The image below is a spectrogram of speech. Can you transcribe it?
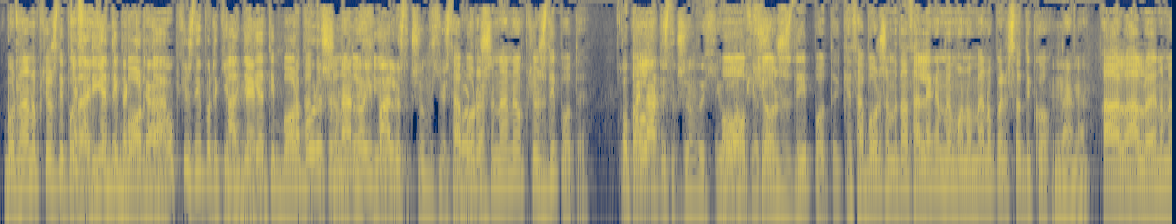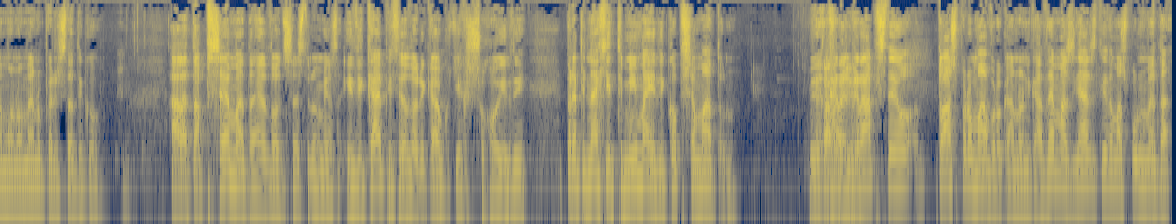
Μπορεί να είναι οποιοδήποτε. Και θα Αντί για γίνεται την τακτικά. πόρτα. Οποιοςδήποτε αντί κινδυνεύει. για την Θα πόρτα. του μπορούσε να είναι ο ξενοδοχείου. υπάλληλος του ξενοδοχείου στην Θα πόρτα. μπορούσε να είναι οποιοδήποτε. Ο πελάτης του ξενοδοχείου, Ο όποιος. οποιοδήποτε. Και θα μπορούσε μετά θα λέγανε μεμονωμένο περιστατικό. Ναι, ναι. Άλλο, άλλο ένα μεμονωμένο περιστατικό. Αλλά τα ψέματα εδώ της αστυνομίας, ειδικά επί Θεοδωρικάκου και Χρυσοχοίδη, πρέπει να έχει τμήμα ειδικό ψεμάτων. Καλά, Γρα- ναι. Γράψτε ο- το άσπρο μαύρο κανονικά. Δεν μας νοιάζει τι θα μας πούν μετά.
